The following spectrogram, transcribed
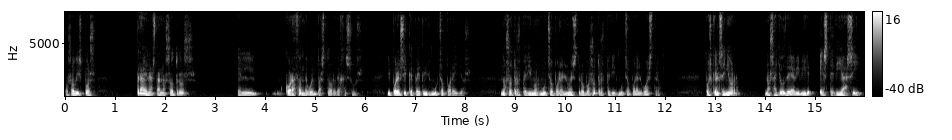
Los obispos traen hasta nosotros el corazón de buen pastor de Jesús y por eso hay que pedir mucho por ellos. Nosotros pedimos mucho por el nuestro, vosotros pedid mucho por el vuestro. Pues que el Señor nos ayude a vivir este día así,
